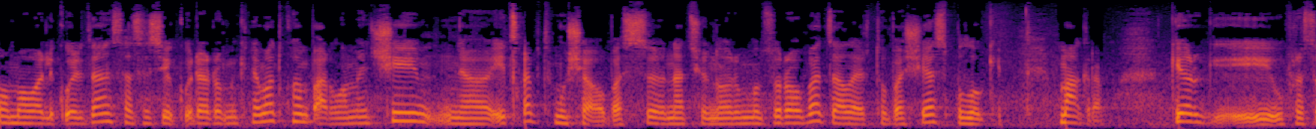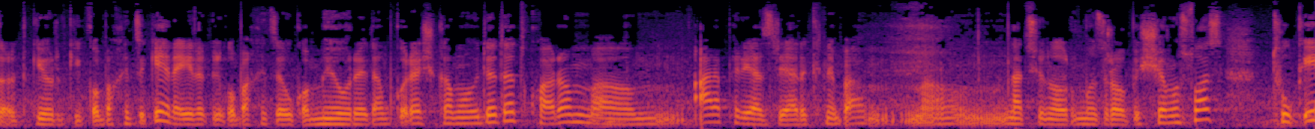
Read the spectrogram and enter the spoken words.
მომავალი კვირიდან სასესიო კვირა რომ იქნება თქვენ პარლამენტში იწყებთ მუშაობას ნაციონალური მოძრაობა ძალაერთობაშიას ბლოკი. მაგრამ გიორგი უბრალოდ გიორგი კობახიძე კი არა ირაკლი კობახიძე უკვე მეორე და მკვირაში გამოვიდა და თქვა რომ არაფერი აზრი არ ექნება ნაციონალური მოძრაობის შემოსვლას თუ თუ კი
